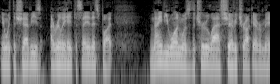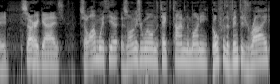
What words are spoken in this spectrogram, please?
And with the Chevys, I really hate to say this, but 91 was the true last Chevy truck ever made. Sorry guys. So I'm with you. As long as you're willing to take the time and the money, go for the vintage ride.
